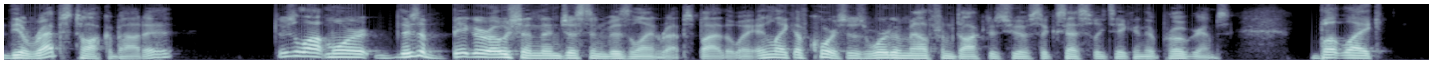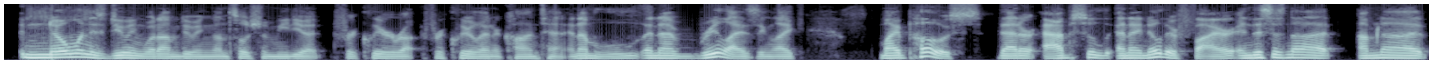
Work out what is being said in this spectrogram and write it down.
the reps talk about it. There's a lot more. There's a bigger ocean than just Invisalign reps, by the way. And like, of course, there's word of mouth from doctors who have successfully taken their programs. But like, no one is doing what I'm doing on social media for clear for clear aligner content, and I'm and I'm realizing like my posts that are absolute and I know they're fire and this is not I'm not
